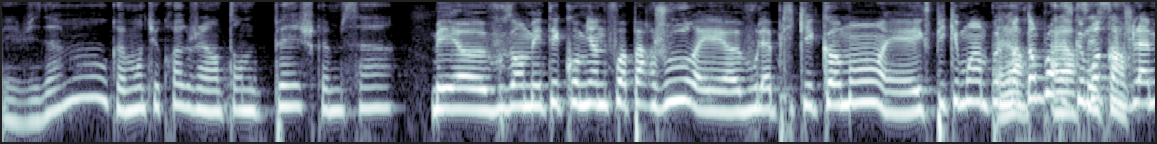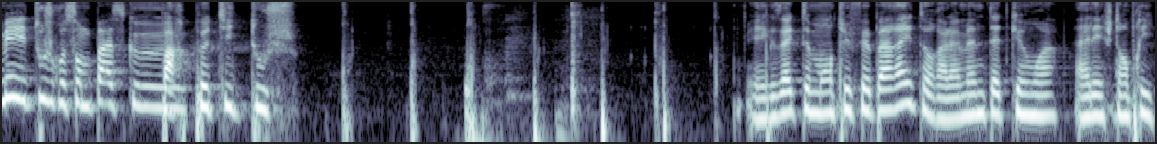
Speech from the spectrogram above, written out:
Évidemment, comment tu crois que j'ai un temps de pêche comme ça? Mais euh, vous en mettez combien de fois par jour et euh, vous l'appliquez comment? Et expliquez-moi un peu le mode d'emploi parce que moi quand je la mets et tout, je ressemble pas à ce que. Par petites touches. Exactement, tu fais pareil, t'auras la même tête que moi. Allez, je t'en prie.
